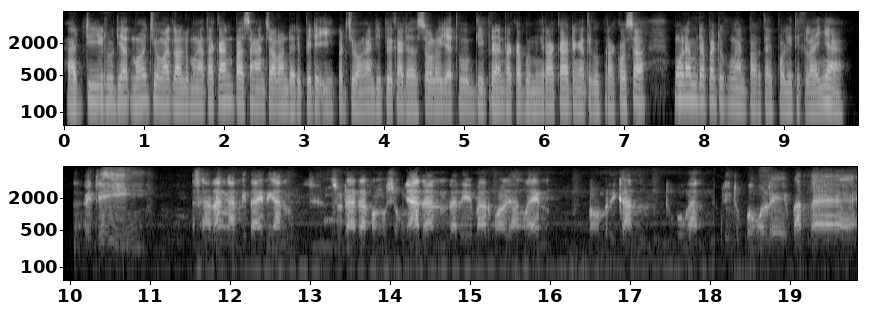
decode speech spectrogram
Hadi Rudiatmo Jumat lalu mengatakan pasangan calon dari PDI Perjuangan di Pilkada Solo yaitu Gibran Raka Buming Raka dengan Teguh Prakosa mulai mendapat dukungan partai politik lainnya. PDI sekarang kan kita ini kan sudah ada pengusungnya dan dari parpol yang lain memberikan dukungan didukung oleh partai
